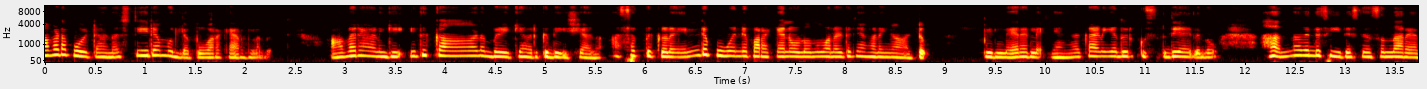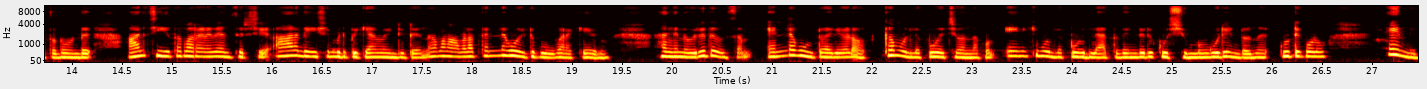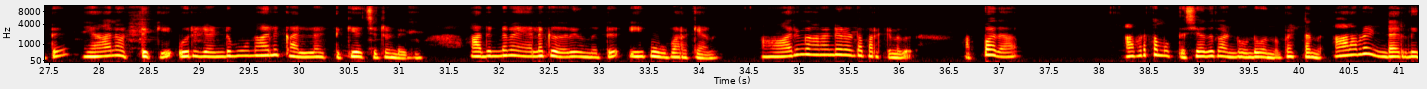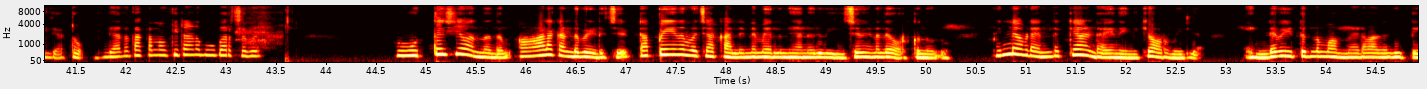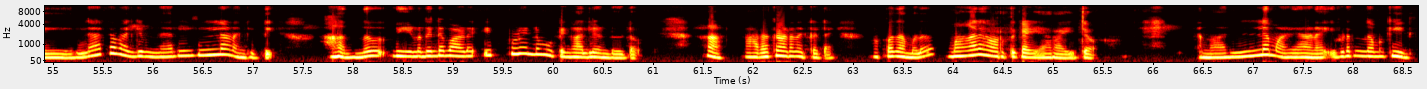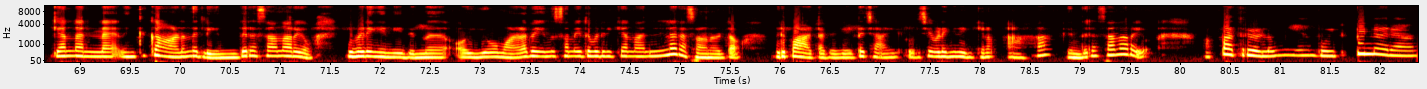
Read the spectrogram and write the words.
അവിടെ പോയിട്ടാണ് സ്ഥിരം മുല്ലപ്പൂ പറിക്കാറുള്ളത് അവരാണെങ്കിൽ ഇത് കാണുമ്പോഴേക്കും അവർക്ക് ദേഷ്യമാണ് അസത്തുക്കൾ എന്റെ പൂവെന്നെ പറിക്കാനുള്ളൂ എന്ന് പറഞ്ഞിട്ട് ഞങ്ങളിങ്ങ് ആട്ടും. പിള്ളേരല്ലേ? ഞങ്ങൾക്കാണെങ്കിൽ അതൊരു കുസൃതിയായിരുന്നു. അന്ന് അതിന്റെ സീരിയസ്നെസ് ഒന്നും അറിയാത്തതുകൊണ്ട് ആൾ ചീത്ത പറയണതിനനുസരിച്ച് ആളെ ദേഷ്യം പിടിപ്പിക്കാൻ വേണ്ടിയിട്ട് നമ്മൾ അവിടെ തന്നെ പോയിട്ട് പൂ പറക്കായിരുന്നു. അങ്ങനെ ഒരു ദിവസം എന്റെ കൂട്ടുകാരികളൊക്കെ മുല്ലപ്പൂ വെച്ച് വന്നപ്പം എനിക്ക് മുല്ലപ്പൂ ഇല്ലാത്തതിന്റെ ഒരു കുശുമ്പും കൂടി ഉണ്ടോയെന്ന് കൂട്ടിക്കോളൂ. എന്നിട്ട് ഞാൻ ഒറ്റയ്ക്ക് ഒരു രണ്ട് മൂന്നാൽ കല്ലട്ടിക്ക് വെച്ചിട്ടുണ്ടായിരുന്നു. അതിന്റെ മേലെ കയറി നിന്നിട്ട് ഈ പൂ പറക്കാണ്. ആരും കാണാണ്ടാണ് കേട്ടോ പറിക്കണത്. അപ്പോൾ അതാ അവിടുത്തെ മുത്തശ്ശി അത് കണ്ടുകൊണ്ട് വന്നു. പെട്ടെന്ന്. ആളവിടെ ഉണ്ടായിരുന്നില്ല കേട്ടോ. ഇല്ലാതെ തക്ക നോക്കിയിട്ടാണ് പൂ പറിച്ചത്. മുത്തശ്ശി വന്നതും ആളെ കണ്ട് പേടിച്ച് ടപ്പേന്ന് വെച്ച് ആ കല്ലിന്റെ മേലെ ഞാൻ ഒരു വീഴ്ച വീണതേ ഓർക്കുന്നുള്ളൂ. പിന്നെ അവിടെ എന്തൊക്കെയാ ഉണ്ടായെന്ന് എനിക്ക് ഓർമ്മയില്ല. എന്റെ വീട്ടിൽ നിന്നും അമ്മയുടെ വക കിട്ടി. എല്ലാവരുടെ വകയും നല്ലോണം കിട്ടി. അന്ന് വീണതിന്റെ പാട് ഇപ്പോഴും എന്റെ കല്ലുണ്ട് കേട്ടോ. ആ അതൊക്കെ അവിടെ നിൽക്കട്ടെ. അപ്പൊ നമ്മൾ മാല ഓർത്ത് കഴിയാറായിട്ടോ നല്ല മഴയാണ്. ഇവിടെ നമുക്ക് ഇരിക്കാൻ തന്നെ നിങ്ങൾക്ക് കാണുന്നില്ലേ? എന്ത് രസമാണെന്നറിയോ ഇവിടെ ഇങ്ങനെ ഇരുന്ന് അയ്യോ മഴ പെയ്യുന്ന സമയത്ത് ഇവിടെ ഇരിക്കാൻ നല്ല രസമാണ് കേട്ടോ. ഒരു പാട്ടൊക്കെ കേട്ട് ചായ കുടിച്ച് ഇവിടെ ഇങ്ങനെ ഇരിക്കണം. ആഹാ എന്ത് രസമാണെന്നറിയോ അപ്പൊ അത്രേ ഉള്ളൂ. ഞാൻ പോയിട്ട് പിന്നെ വരാം.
